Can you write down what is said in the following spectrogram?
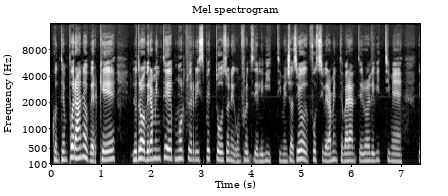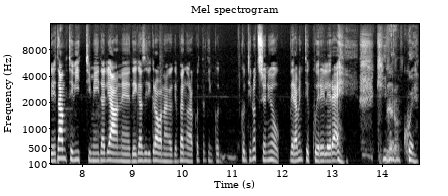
contemporaneo perché lo trovo veramente molto irrispettoso nei confronti delle vittime, cioè se io fossi veramente parente di una delle vittime, delle tante vittime italiane dei casi di cronaca che vengono raccontati in con- continuazione, io veramente querelerei chiunque, Vero.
